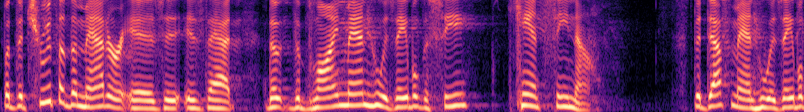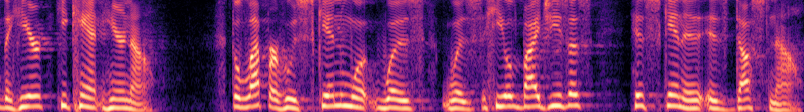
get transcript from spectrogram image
But the truth of the matter is, is that the, the blind man who is able to see, can't see now. The deaf man who is able to hear, he can't hear now. The leper whose skin was, was healed by Jesus, his skin is dust now.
